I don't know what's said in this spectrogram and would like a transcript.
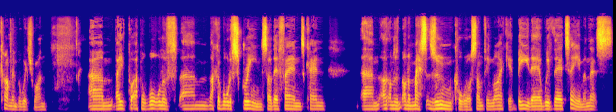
can't remember which one. Um, they've put up a wall of um, like a wall of screens so their fans can. Um, on, a, on a mass Zoom call or something like it, be there with their team, and that's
